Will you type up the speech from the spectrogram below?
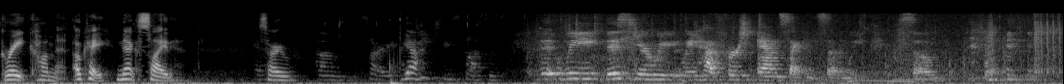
great comment. Okay, next slide. Sorry. Um, sorry. Yeah. teach these classes. Th- We this year we, we have first and second seven week. So.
